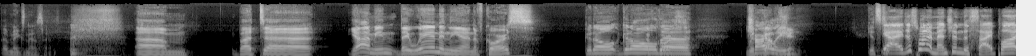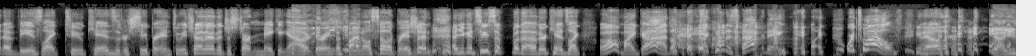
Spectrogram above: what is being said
That makes no sense. Um, but uh, yeah, I mean they win in the end, of course. Good old, good old uh, Charlie. Gets to Yeah, I just want to mention the side plot of these like two kids that are super into each other that just start making out during the final celebration, and you can see some of the other kids like, "Oh my god, like, what is happening?" like we're twelve, you know. yeah, you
